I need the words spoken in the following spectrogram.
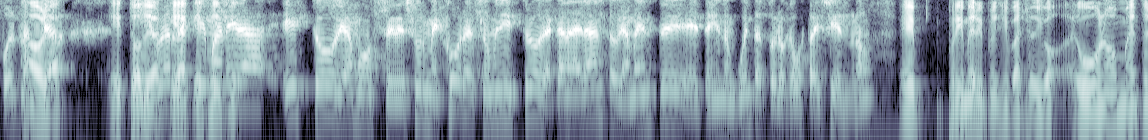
poder plantear... esto de aquí a que de qué manera esto, digamos, de Sur mejora el suministro de acá en adelante, obviamente, eh, teniendo en cuenta todo lo que vos estás diciendo, ¿no? Eh, primero y principal, yo digo, hubo un aumento.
